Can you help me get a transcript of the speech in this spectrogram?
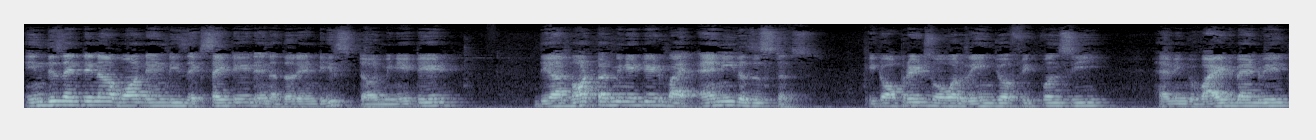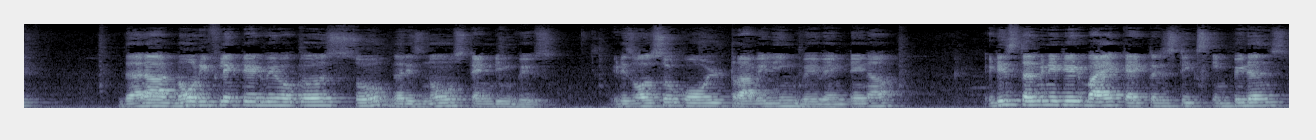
in this antenna, one end is excited and other end is terminated. They are not terminated by any resistance. It operates over range of frequency having a wide bandwidth. There are no reflected wave occurs so there is no standing waves. It is also called traveling wave antenna. It is terminated by characteristics impedance.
